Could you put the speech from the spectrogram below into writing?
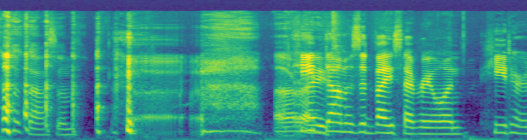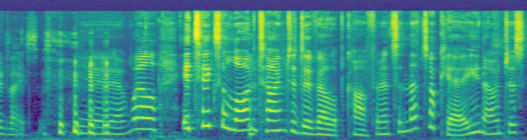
That's awesome. All Heed right. Donna's advice, everyone. Heed her advice. yeah. Well, it takes a long time to develop confidence, and that's okay. You know, just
